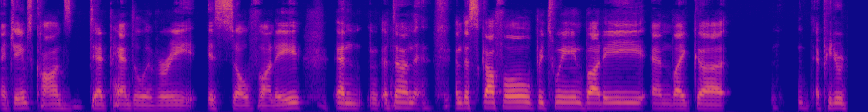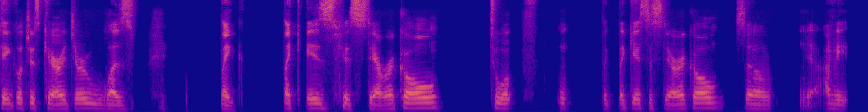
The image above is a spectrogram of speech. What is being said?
and James Caan's deadpan delivery is so funny, and then and the scuffle between Buddy and like uh Peter Dinklage's character was like like is hysterical to like like is hysterical. So yeah, I mean,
